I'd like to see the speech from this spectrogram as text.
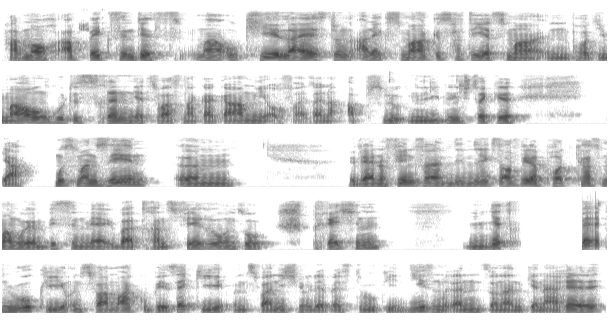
haben auch abwechselnd jetzt mal okay Leistung. Alex Marquez hatte jetzt mal in Portimao ein gutes Rennen. Jetzt war es Nakagami auf seiner absoluten Lieblingsstrecke. Ja, muss man sehen. Ähm, wir werden auf jeden Fall demnächst auch wieder Podcast machen, wo wir ein bisschen mehr über Transfere und so sprechen. Jetzt besten Rookie, und zwar Marco Besecchi, und zwar nicht nur der beste Rookie in diesem Rennen, sondern generell.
